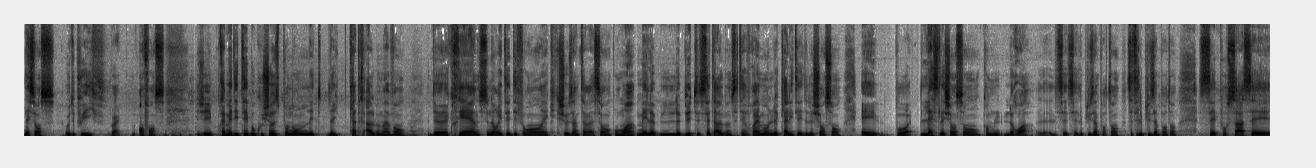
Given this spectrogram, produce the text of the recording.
naissance ou depuis ouais, enfance. J'ai prémédité beaucoup de choses pendant les, les quatre albums avant de créer une sonorité différente et quelque chose d'intéressant pour moi. Mais le, but de cet album, c'était vraiment la qualité de la chanson et pour laisser les chansons comme le roi. Euh, c'est le plus important. C'était le plus important. C'est pour ça, c'est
